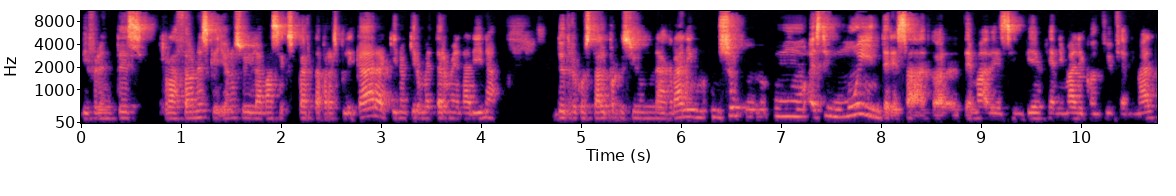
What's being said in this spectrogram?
diferentes razones que yo no soy la más experta para explicar. Aquí no quiero meterme en harina de otro costal porque soy una gran, estoy muy interesada en todo el tema de sintiencia animal y conciencia animal.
